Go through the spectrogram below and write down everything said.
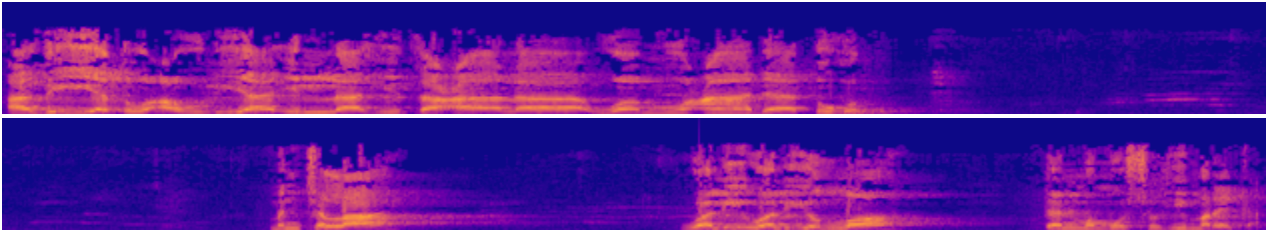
Adiyatu awliya illahi ta'ala wa mu'adatuhum. Mencela wali-wali Allah dan memusuhi mereka.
